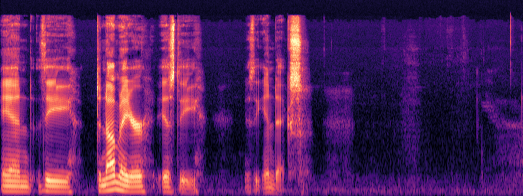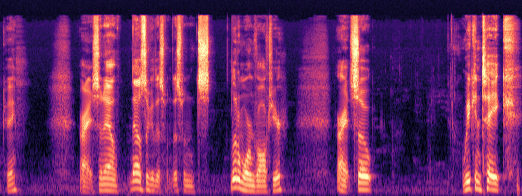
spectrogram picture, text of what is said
And the denominator is the is the index. Okay. All right, so now, now let's look at this one. This one's a little more involved here. All right, so we can take,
